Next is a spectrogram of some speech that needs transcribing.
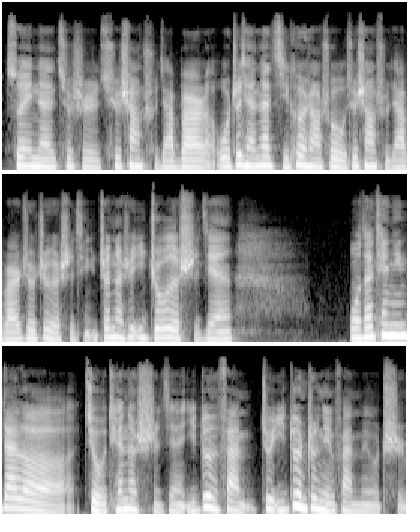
所以呢，就是去上暑假班了。我之前在极客上说我去上暑假班，就这个事情，真的是一周的时间。我在天津待了九天的时间，一顿饭就一顿正经饭没有吃，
